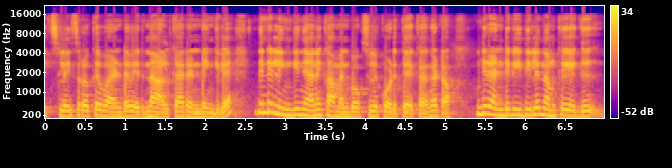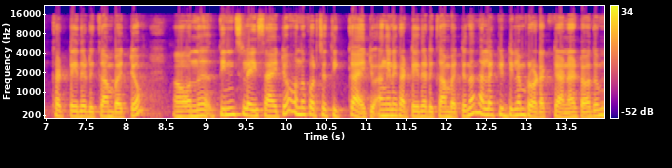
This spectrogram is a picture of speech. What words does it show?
എഗ് സ്ലൈസറൊക്കെ വേണ്ട വരുന്ന ആൾക്കാരുണ്ടെങ്കിൽ ഇതിന്റെ ലിങ്ക് കമന്റ് ബോക്സിൽ കൊടുത്തേക്കാം കേട്ടോ. ഇത് രണ്ട് രീതിയിൽ നമുക്ക് എഗ്ഗ് കട്ട് ചെയ്തെടുക്കാൻ പറ്റും. ഒന്ന് തിൻ സ്ലൈസ് ആയിട്ടും ഒന്ന് കുറച്ച് തിക്കായിട്ടും അങ്ങനെ കട്ട് ചെയ്തെടുക്കാൻ പറ്റുന്ന നല്ല കിഡിലും പ്രോഡക്റ്റാണ് കേട്ടോ. അതും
